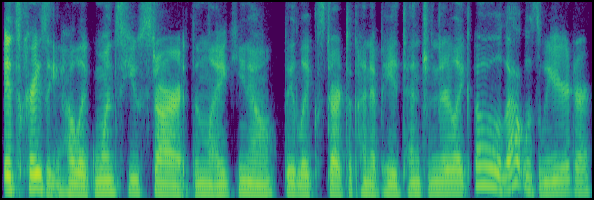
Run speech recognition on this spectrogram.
it's crazy how, like, once you start, then, like, you know, they like start to kind of pay attention. They're like, oh, that was weird, or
